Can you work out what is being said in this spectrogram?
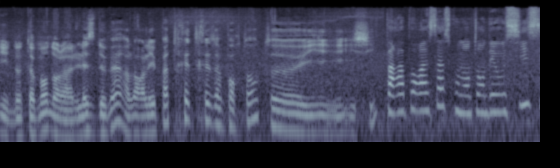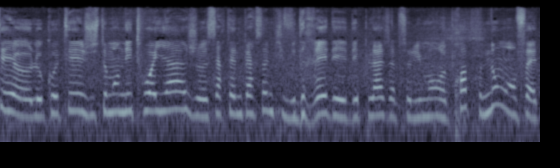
et notamment dans la laisse de mer. Alors elle n'est pas très très importante euh, ici. Par rapport à ça, ce qu'on entendait aussi, c'est euh, le côté justement nettoyage. Euh, Certaines personnes qui voudraient des, des plages absolument euh, propres, non en fait,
